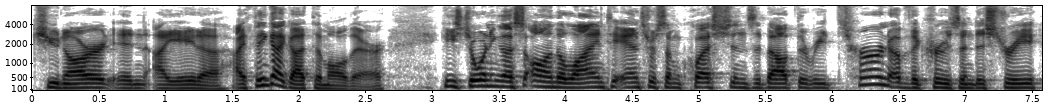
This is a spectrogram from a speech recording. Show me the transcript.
Cunard, and AIDA. I think I got them all there. He's joining us on the line to answer some questions about the return of the cruise industry,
